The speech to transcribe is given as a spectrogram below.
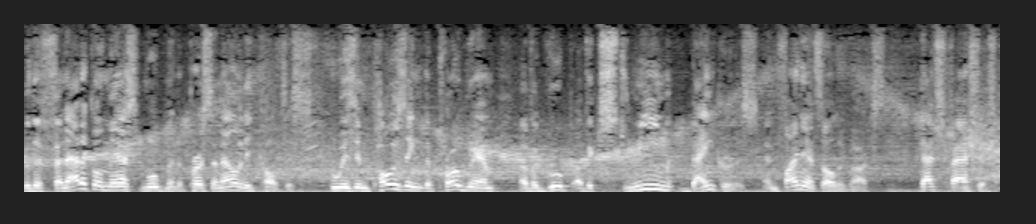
with a fanatical mass movement of personality cultists who is imposing the program of a group of extreme bankers and finance oligarchs, that's fascism.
